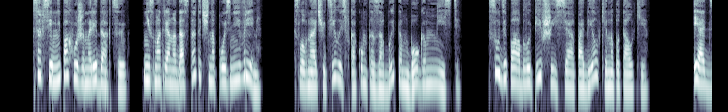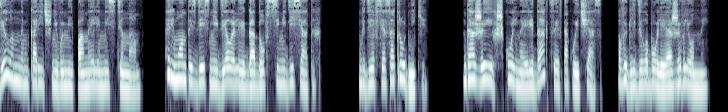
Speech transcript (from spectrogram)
Совсем не похоже на редакцию, несмотря на достаточно позднее время. Словно очутилась в каком-то забытом богом месте, судя по облупившейся побелке на потолке и отделанным коричневыми панелями стенам. Ремонта здесь не делали годов с 70-х. Где все сотрудники? Даже их школьная редакция в такой час выглядела более оживленной.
